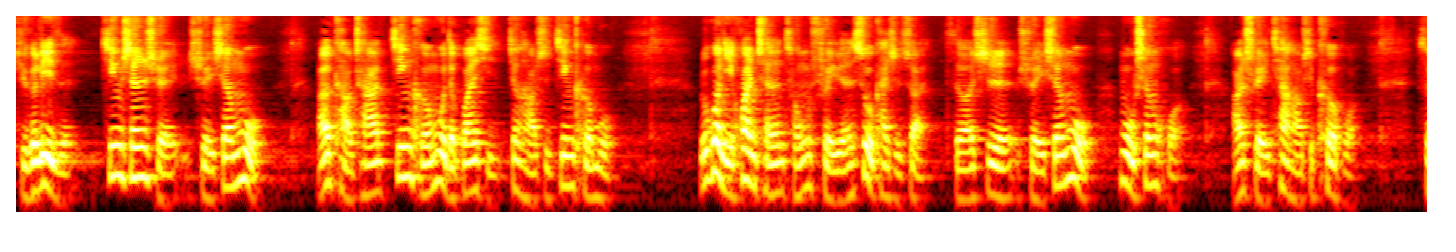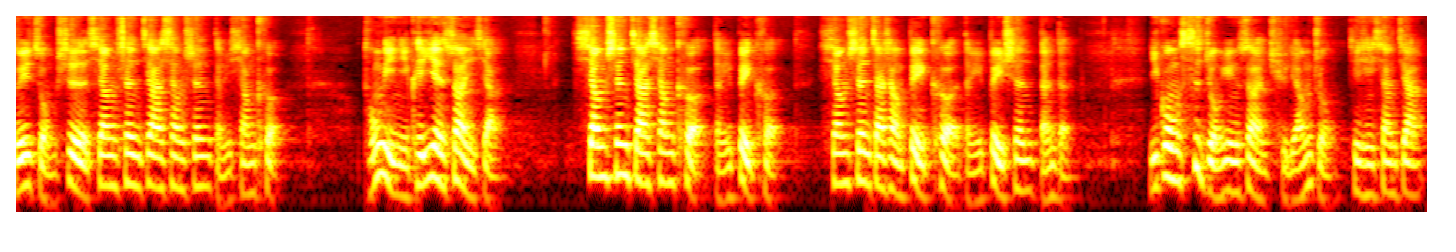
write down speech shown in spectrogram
举个例子，金生水，水生木。而考察金和木的关系，正好是金克木。如果你换成从水元素开始算，则是水生木，木生火，而水恰好是克火，所以总是相生加相生等于相克。同理，你可以验算一下，相生加相克等于被克，相生加上被克等于被生等等，一共四种运算，取两种进行相加，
